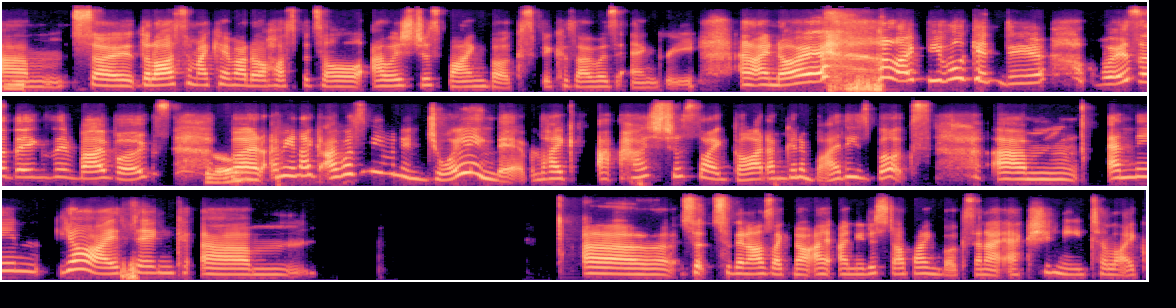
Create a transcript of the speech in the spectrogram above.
Mm-hmm. Um, so the last time I came out of a hospital, I was just buying books because I was angry. And I know like people can do worse things than buy books. Sure. But I mean, like I wasn't even enjoying them. Like I, I was just like, God, I'm gonna buy these books. Um, and then yeah, I think um uh so so then i was like no I, I need to stop buying books and i actually need to like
